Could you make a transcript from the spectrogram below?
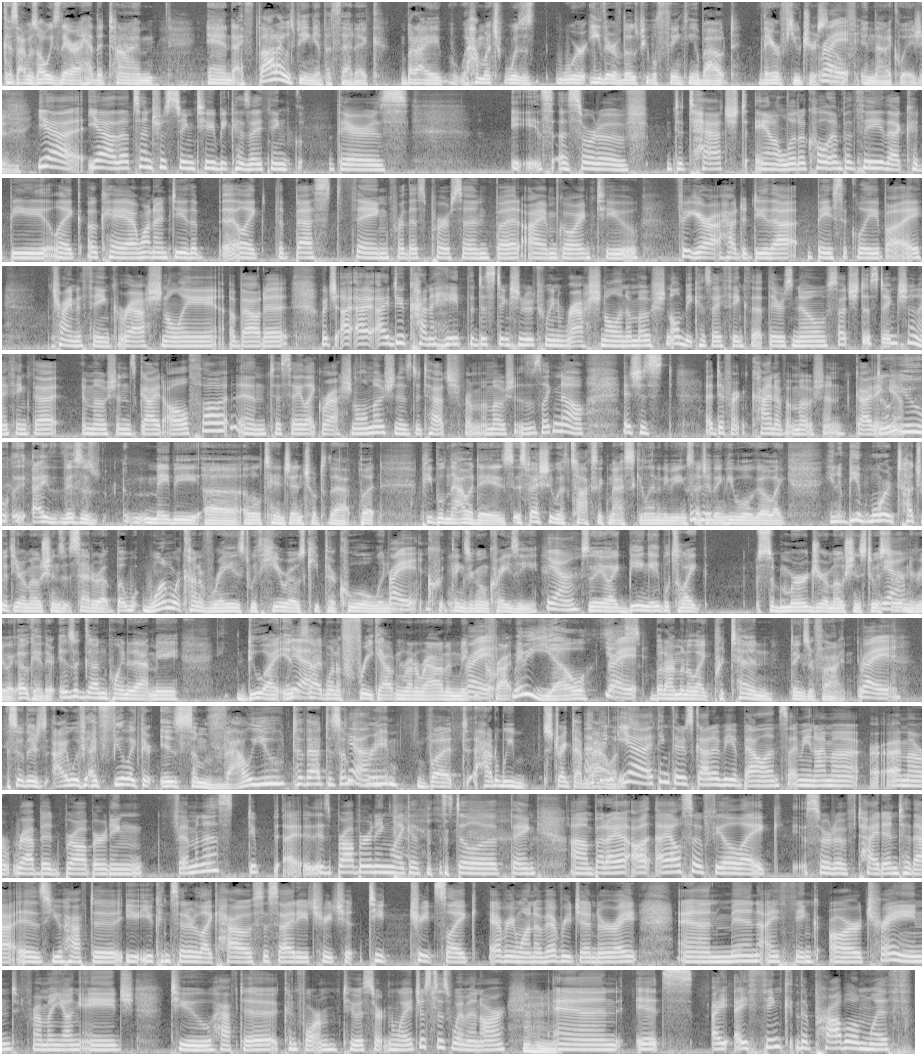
because I was always there. I had the time, and I thought I was being empathetic. But I, how much was were either of those people thinking about their future self Right. in that equation? Yeah, yeah, that's interesting too because I think there's it's a sort of detached analytical empathy that could be like okay i want to do the like the best thing for this person but i'm going to figure out how to do that basically by trying to think rationally about it which i, I, I do kind of hate the distinction between rational and emotional because i think that there's no such distinction. I think that emotions guide all thought and to say like rational emotion is detached from emotions it's like no it's just a different kind of emotion guiding Don't you. you? I, this is maybe uh, a little tangential to that, but people nowadays, especially with toxic masculinity being such Mm-hmm. a thing, people will go like, you know, be more in touch with your emotions, etc. But w- one, we're kind of raised with heroes keep their cool when Right. cr- things are going crazy. Yeah. So you're like being able to like submerge your emotions to a Yeah. certain degree. Like, okay, there is a gun pointed at me. Do I inside want to freak out and run around and maybe Right. cry? Maybe yell. Yes. Right. But I'm gonna like pretend things are fine. right So there's, I I feel like there is some value to that to some Yeah. degree, but how do we strike that I balance? think yeah, I think there's got to be a balance. I mean, I'm a I'm a rabid bra burning feminist. Do, uh, is bra burning like a still a thing? Um, but I I also feel like sort of tied into that is you have to you, you consider like how society treats te- treats like everyone of every gender, right? And men, I think, are trained from a young age to have to conform to a certain way, just as women are. And it's, I, I think the problem with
